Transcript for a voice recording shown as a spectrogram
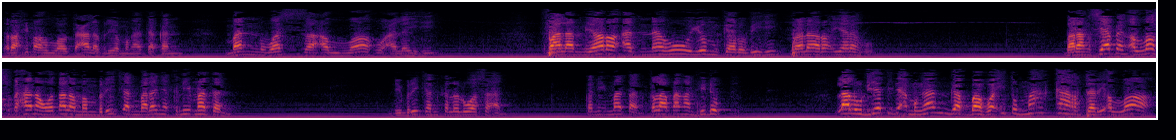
rahimahullah taala beliau mengatakan, "Man wassa Allahu alaihi falam yara annahu yumkaru bihi fala ra'ya lahu." Barang siapa yang Allah Subhanahu wa taala memberikan padanya kenikmatan, diberikan keleluasaan, kenikmatan, kelapangan hidup. Lalu dia tidak menganggap bahwa itu makar dari Allah.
